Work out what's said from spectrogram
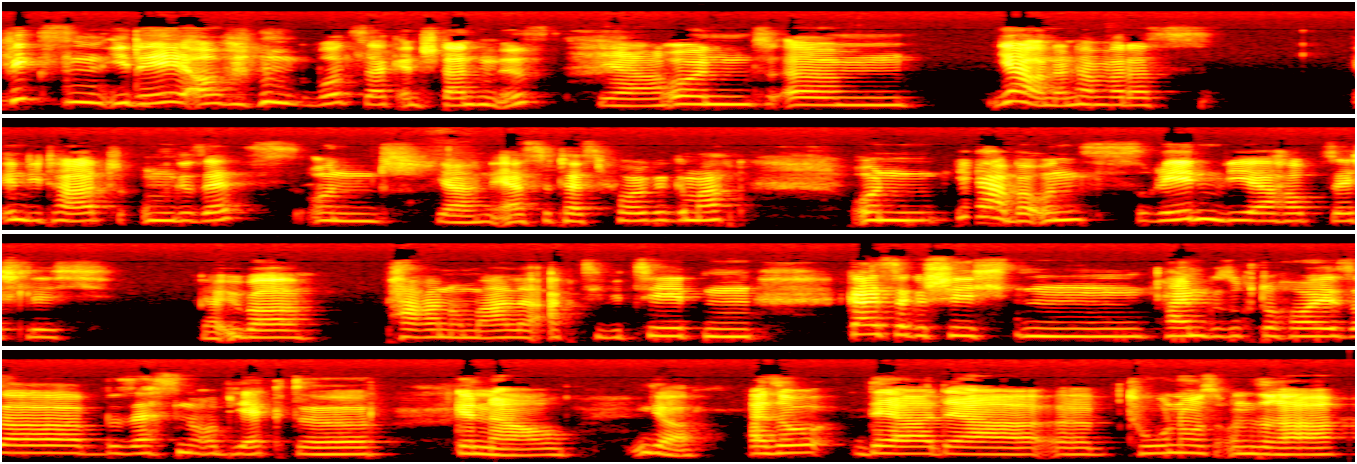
fi- fixen Idee auf dem Geburtstag entstanden ist. Ja. Und ähm, ja, und dann haben wir das in die Tat umgesetzt und ja, eine erste Testfolge gemacht. Und ja, bei uns reden wir hauptsächlich ja über paranormale Aktivitäten, Geistergeschichten, heimgesuchte Häuser, besessene Objekte. Genau. Ja, Also der, der äh, Tonus unserer,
